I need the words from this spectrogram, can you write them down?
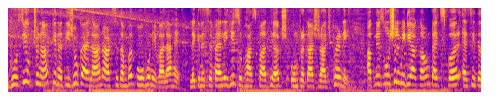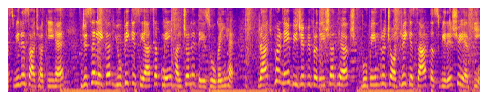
घोसी उपचुनाव के नतीजों का ऐलान 8 सितंबर को होने वाला है लेकिन इससे पहले ही सुभाषपा अध्यक्ष ओम प्रकाश राजभर ने अपने सोशल मीडिया अकाउंट एक्स पर ऐसी तस्वीरें साझा की है, जिसे लेकर यूपी की सियासत में हलचलें तेज हो गई हैं। राजभर ने बीजेपी प्रदेश अध्यक्ष भूपेंद्र चौधरी के साथ तस्वीरें शेयर की,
